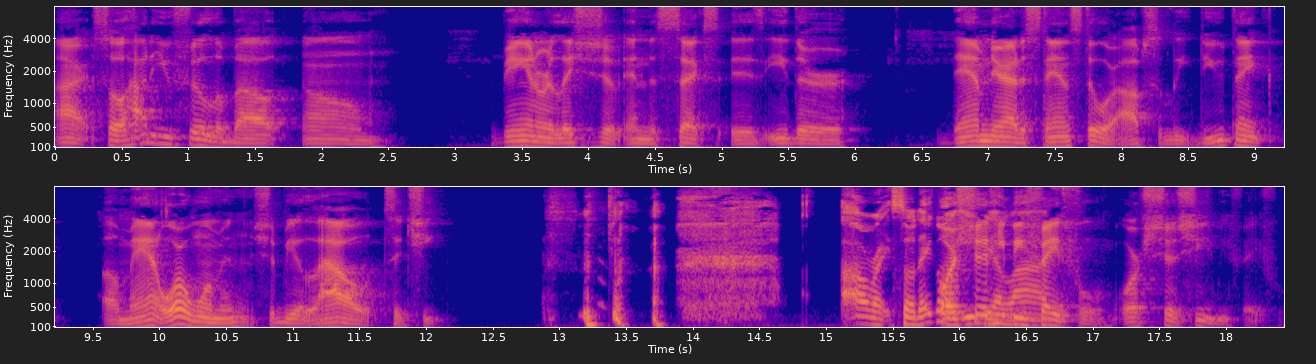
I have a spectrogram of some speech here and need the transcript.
All right. So, how do you feel about um being in a relationship and the sex is either damn near at a standstill or obsolete? Do you think a man or a woman should be allowed to cheat, All right, so they gonna or eat should he be faithful, or should she be faithful?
